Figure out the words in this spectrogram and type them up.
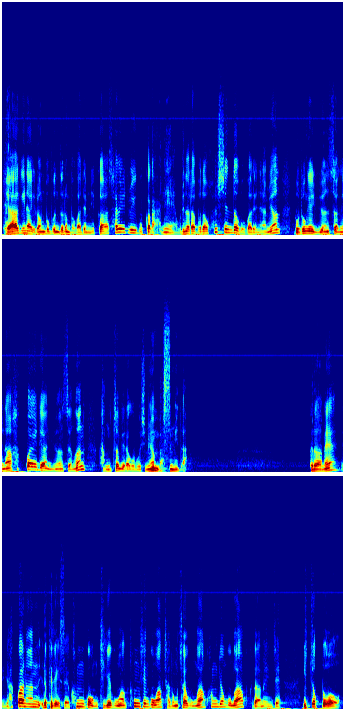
대학이나 이런 부분들은 뭐가 됩니까? 사회주의 국가가 아니에요. 우리나라보다 훨씬 더 뭐가 되냐면 노동의 유연성이나 학과에 대한 유연성은 강점이라고 보시면 맞습니다. 그 다음에 학과는 이렇게 돼 있어요. 컴공, 기계공학, 통신공학, 자동차공학, 환경공학, 그 다음에 이제 이쪽도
